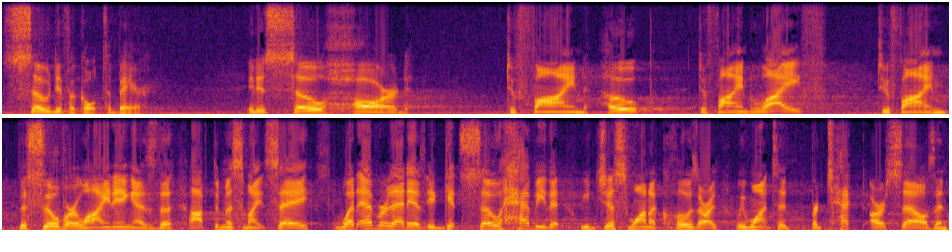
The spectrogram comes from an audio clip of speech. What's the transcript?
so difficult to bear. It is so hard to find hope, to find life, to find the silver lining, as the optimist might say. Whatever that is, it gets so heavy that we just want to close our eyes. We want to protect ourselves and,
